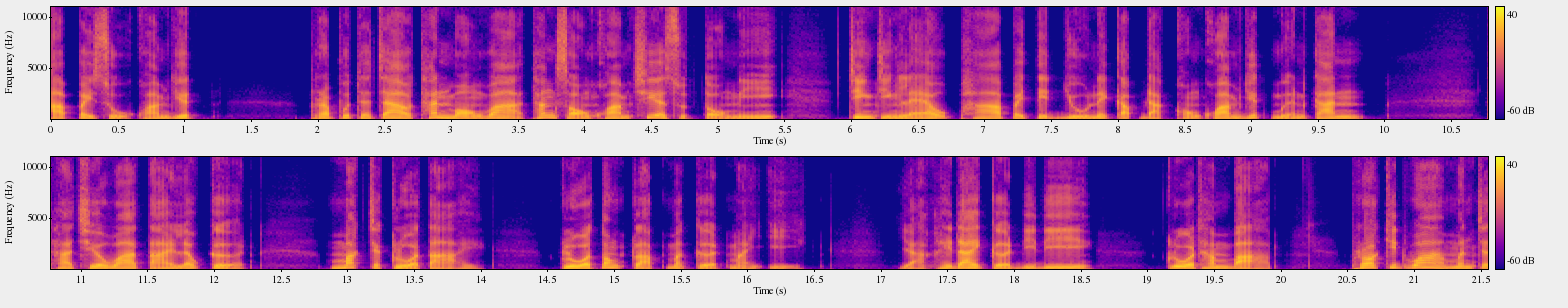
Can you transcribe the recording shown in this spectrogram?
าไปสู่ความยึด พระพุทธเจ้าท่านมองว่าทั้งสองความเชื่อสุดโต่งนี้ จริงๆ แล้วพาไปติดอยู่ในกับดักของความยึดเหมือนกัน ถ้าเชื่อว่าตายแล้วเกิด มักจะกลัวตาย กลัวต้องกลับมาเกิดใหม่อีก อยากให้ได้เกิดดีๆ กลัวทำบาป เพราะคิดว่ามันจะ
